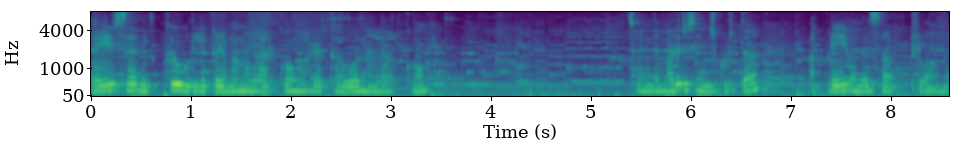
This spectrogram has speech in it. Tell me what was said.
தயிர் சாதத்துக்கு உருளைக்கிழங்கும் நல்லாயிருக்கும் வாழைக்காவும் நல்லாயிருக்கும். ஸோ இந்த மாதிரி செஞ்சு கொடுத்தா அப்படியே வந்து சாப்பிட்ருவாங்க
